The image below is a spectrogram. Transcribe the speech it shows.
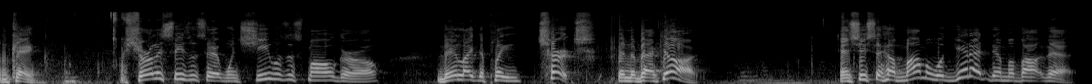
Okay. Shirley Caesar said when she was a small girl, they liked to play church in the backyard. And she said her mama would get at them about that.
